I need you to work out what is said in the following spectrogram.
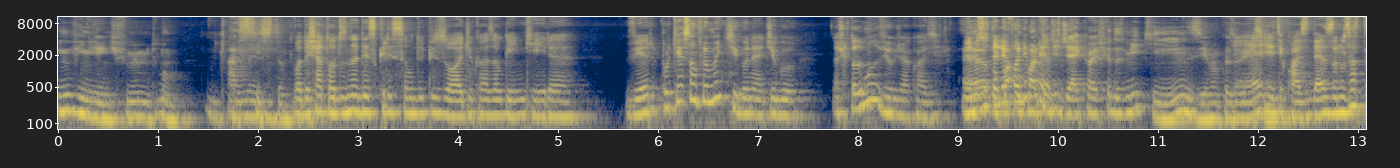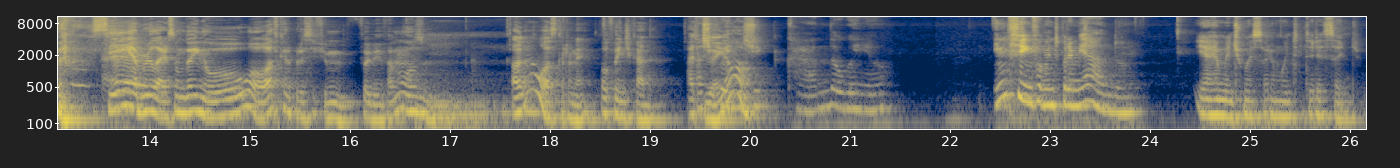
Enfim, gente, o filme é muito bom. Muito bom Assistam. mesmo. Vou deixar todos na descrição do episódio, caso alguém queira ver. Porque esse é um filme antigo, né? Digo, acho que todo mundo viu já quase. Menos É, o telefone o quarto preto. de Jack eu acho que é 2015, uma coisa É, assim. gente, quase 10 anos atrás. Sim, a Brie Larson ganhou o Oscar por esse filme. Foi bem famoso. Ela ganhou o Oscar, né? Ou foi indicada? Acho, Acho que que ganhou. foi indicada ou ganhou. Enfim, foi muito premiado. E é realmente uma história muito interessante.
